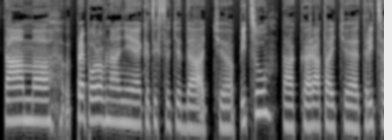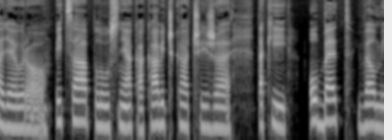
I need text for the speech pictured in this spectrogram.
Tam eh, pre porovnanie, keď si chcete dať eh, pizzu, tak rátajte 30 eur pizza plus nejaká kavička, čiže taký obed, veľmi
